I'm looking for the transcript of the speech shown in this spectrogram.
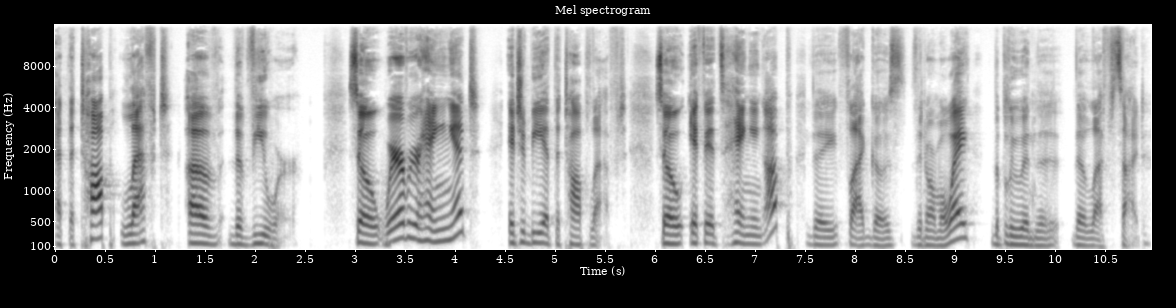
at the top left of the viewer. So wherever you're hanging it, it should be at the top left. So if it's hanging up, the flag goes the normal way, the blue in the, the left side.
